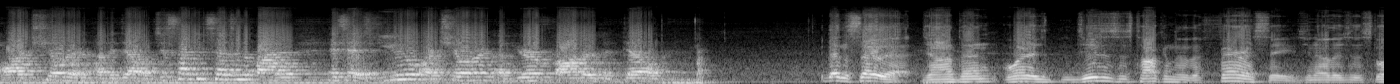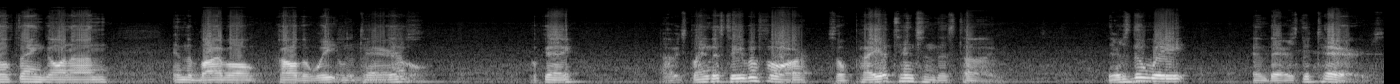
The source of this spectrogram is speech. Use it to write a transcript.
are children of the devil. Just like it says in the Bible, it says, you are children of your father, the devil. It doesn't say that, Jonathan. What is Jesus is talking to the Pharisees. You know, there's this little thing going on in the Bible called the wheat and the tares. Okay? I've explained this to you before, so pay attention this time. There's the wheat and there's the tares.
